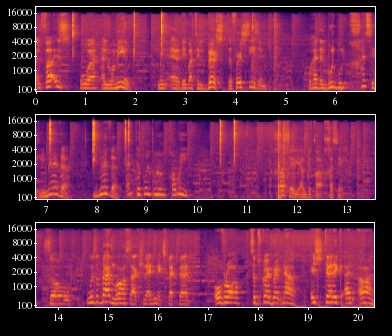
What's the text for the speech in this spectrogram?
الفائز هو الوميض من Beyblade Burst the first season وهذا البلبل خسر لماذا لماذا أنت بلبل قوي خسر يا أصدقاء خسر So it was a bad loss actually. I didn't expect that. Overall, subscribe right now. اشترك الآن.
